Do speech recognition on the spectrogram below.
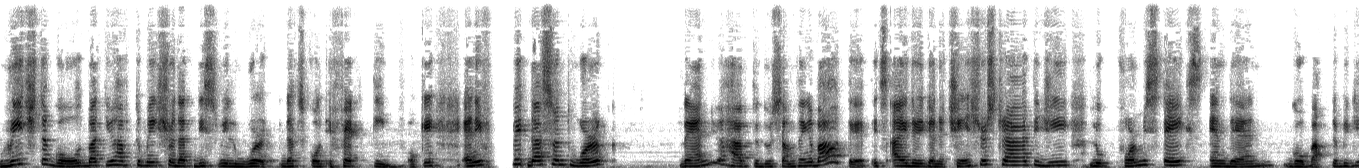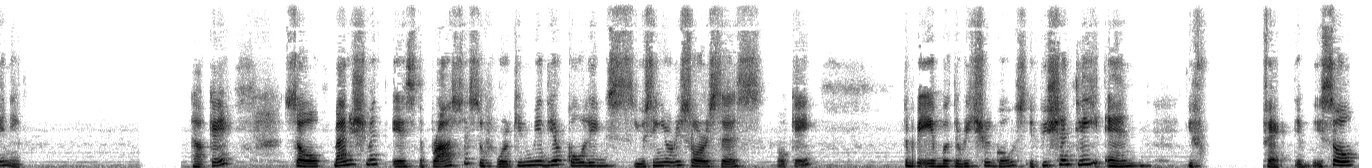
reach the goal, but you have to make sure that this will work. That's called effective, okay? And if it doesn't work, then you have to do something about it. It's either you're going to change your strategy, look for mistakes, and then go back to the beginning. Okay? So management is the process of working with your colleagues, using your resources, okay, to be able to reach your goals efficiently and effectively. So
